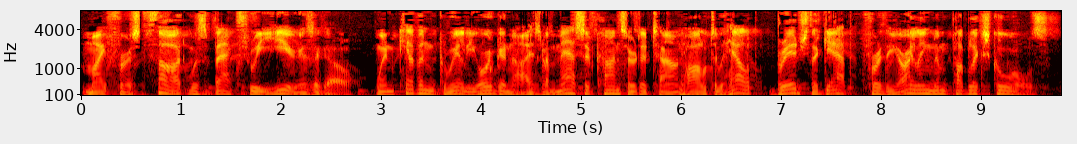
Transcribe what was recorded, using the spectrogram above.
My first thought was back three years ago, when Kevin Greeley organized a massive concert at Town Hall to help bridge the gap for the Arlington Public Schools.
